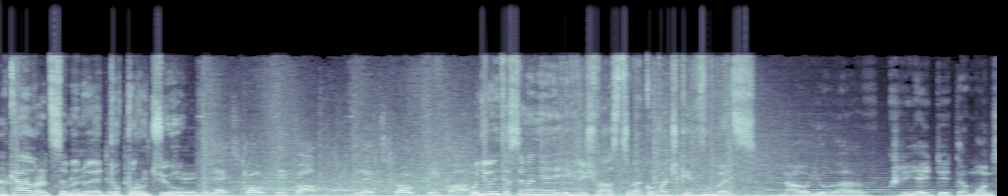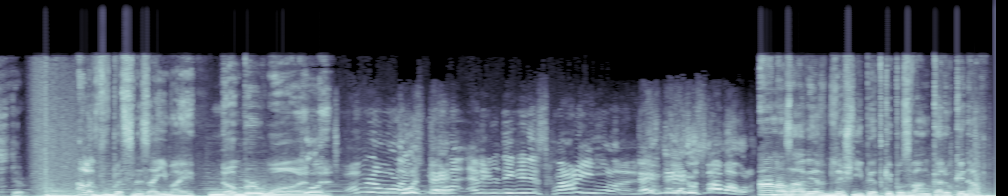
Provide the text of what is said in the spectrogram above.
Uncovered se jmenuje Doporučuju. Let's go FIFA! Let's go FIFA! Podívejte se na něj, i když vás třeba kopačky vůbec, Now you have created a monster. ale vůbec nezajímají. Number one. A na závěr dnešní pětky pozvánka do kina.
